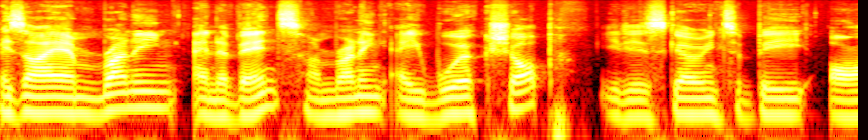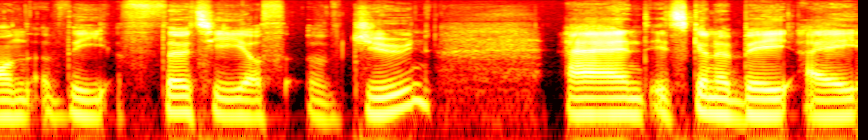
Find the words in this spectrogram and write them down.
is I am running an event. I'm running a workshop. It is going to be on the 30th of June and it's going to be a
